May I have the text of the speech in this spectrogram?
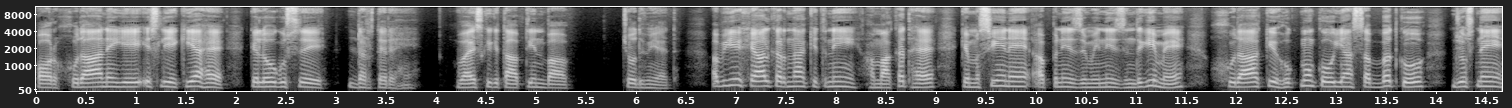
اور خدا نے یہ اس لیے کیا ہے کہ لوگ اس سے ڈرتے رہیں۔ وائس کی کتاب تین باپ چودھویں عید اب یہ خیال کرنا کتنی حماقت ہے کہ مسیح نے اپنی زمینی زندگی میں خدا کے حکموں کو یا سبت کو جو اس نے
